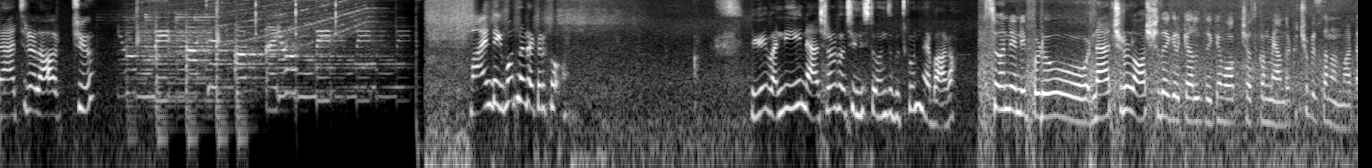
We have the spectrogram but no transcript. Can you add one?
natural arch. మా ఆయన దిగిపోతున్నాడు ఎక్కడికో. ఇక ఇవన్నీ న్యాచురల్గా వచ్చింది స్టోన్స్ గుచ్చుకుంటున్నాయి బాగా. సో నేను ఇప్పుడు న్యాచురల్ ఆర్చ్ దగ్గరికి వెళ్తే వాక్ చేసుకొని మీ అందరికి చూపిస్తాను అనమాట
